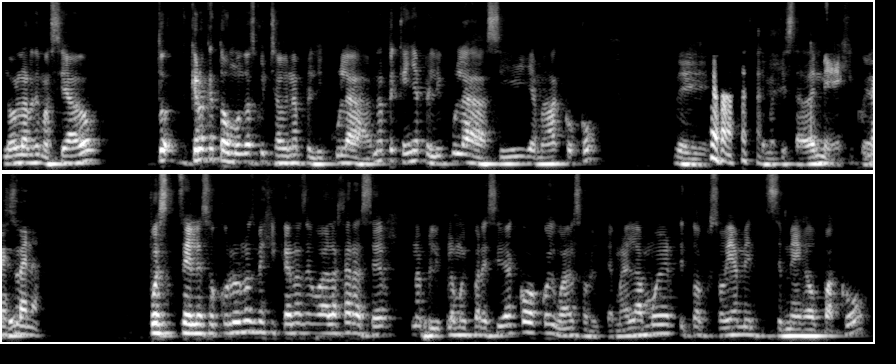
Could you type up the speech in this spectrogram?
no hablar demasiado, creo que todo el mundo ha escuchado una película, una pequeña película así llamada Coco, de, tematizada en México. Me suena. Pues se les ocurrió a unos mexicanos de Guadalajara hacer una película muy parecida a Coco, igual sobre el tema de la muerte y todo, pues obviamente se mega opacó,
